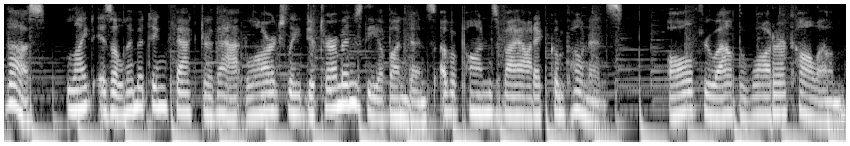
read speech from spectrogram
Thus, light is a limiting factor that largely determines the abundance of a pond's biotic components. All throughout the water column,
